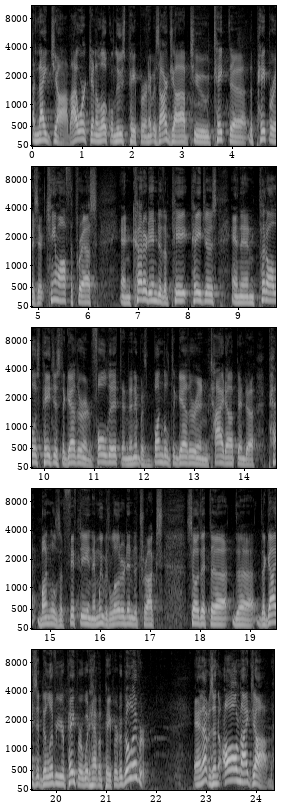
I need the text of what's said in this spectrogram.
a, night job. I worked in a local newspaper, and it was our job to take the, the paper as it came off the press and cut it into the pages and then put all those pages together and fold it and then it was bundled together and tied up into bundles of 50 and then we would load it into trucks so that the, the, the guys that deliver your paper would have a paper to deliver and that was an all-night job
